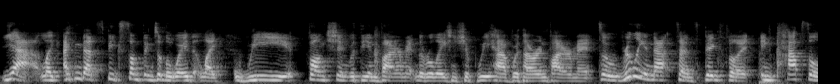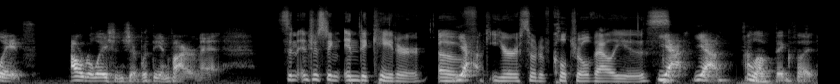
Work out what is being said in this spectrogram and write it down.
Yeah like i think that speaks something to the way that like we function with the environment and the relationship we have with our environment. So really in that sense bigfoot encapsulates our relationship with the environment. It's an interesting indicator of yeah. your sort of cultural values. Yeah, yeah. I love Bigfoot.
